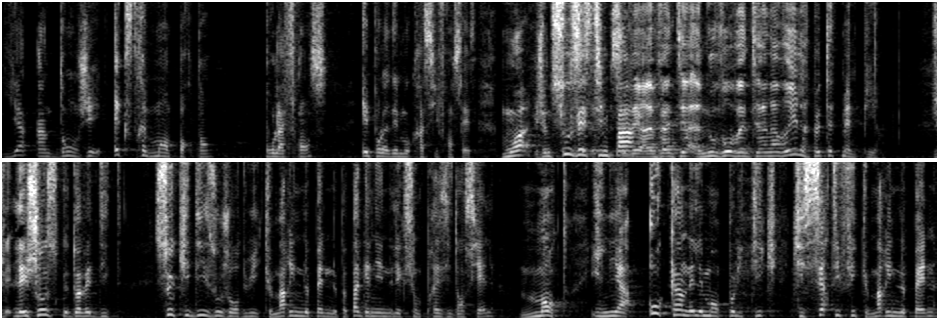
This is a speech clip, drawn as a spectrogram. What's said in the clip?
il y a un danger extrêmement important pour la France et pour la démocratie française. Moi, je ne sous-estime pas... C'est-à-dire un, un, nouveau 21 avril Peut-être même pire. Les choses que doivent être dites. Ceux qui disent aujourd'hui que Marine Le Pen ne peut pas gagner une élection présidentielle mentent. Il n'y a aucun élément politique qui certifie que Marine Le Pen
